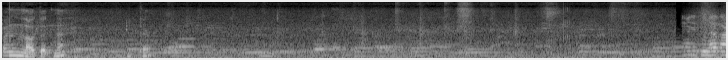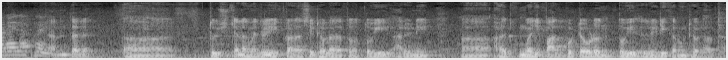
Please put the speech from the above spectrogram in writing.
पण लावतात ना? तुला काढायला काय त्यानंतर तुळशीच्या लग्नाच्या वेळी कळशी ठेवला जातो तोही आरवीने हळद कुंकवाची पाच बोटे ओढून तोही रेडी करून ठेवला होता.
